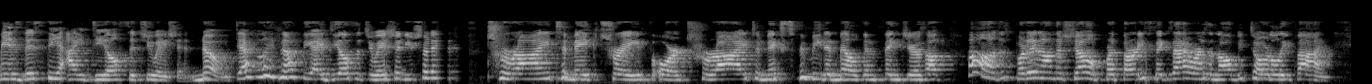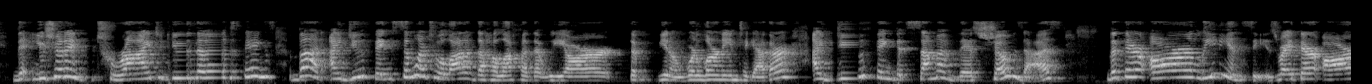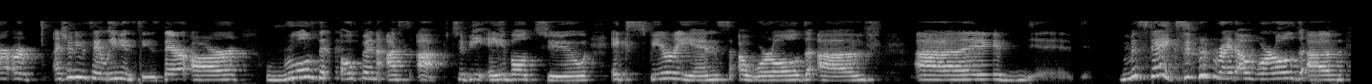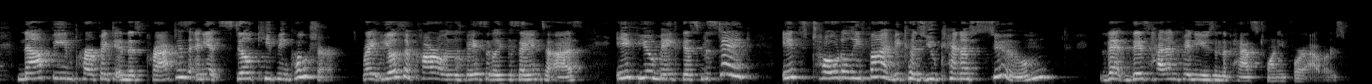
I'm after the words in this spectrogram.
is this the ideal situation? No, definitely not the ideal situation. You shouldn't try to make treif or try to mix meat and milk and think to yourself, oh, I'll just put it on the shelf for 36 hours and I'll be totally fine. That you shouldn't try to do those things, but I do think similar to a lot of the halacha that we are, that, you know, we're learning together, I do think that some of this shows us that there are leniencies, right? There are, or I shouldn't even say leniencies, there are rules that open us up to be able to experience a world of, uh, mistakes, right? A world of not being perfect in this practice and yet still keeping kosher, right? Yosef Karo is basically saying to us, if you make this mistake, it's totally fine because you can assume that this hadn't been used in the past 24 hours.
